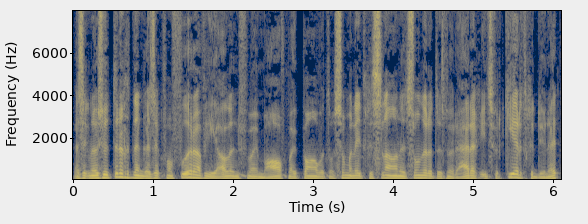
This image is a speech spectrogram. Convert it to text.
as ek nou so terugdink, as ek van voor af hier al in vir my ma of my pa wat ons sommer net geslaan het sonder dat ons nou regtig iets verkeerd gedoen het.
